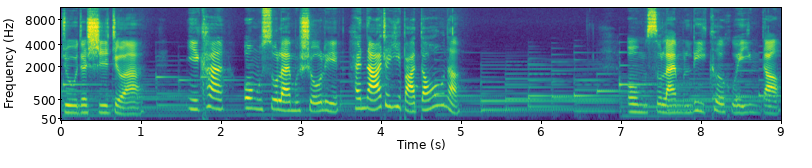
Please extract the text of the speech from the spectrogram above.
主的使者啊，你看，欧姆苏莱姆手里还拿着一把刀呢。”欧姆苏莱姆立刻回应道：“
